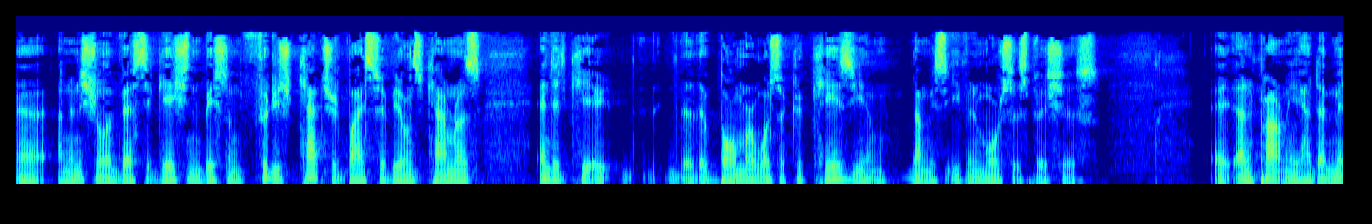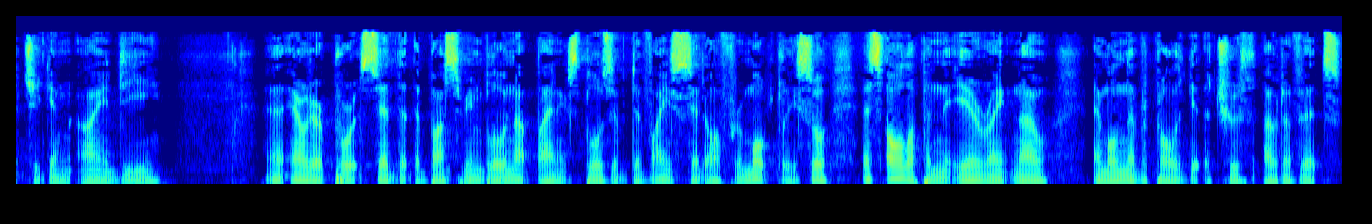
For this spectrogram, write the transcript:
Uh, an initial investigation based on footage captured by surveillance cameras indicated that the bomber was a Caucasian. That makes it even more suspicious. Uh, and apparently he had a Michigan ID. Uh, earlier reports said that the bus had been blown up by an explosive device set off remotely. So it's all up in the air right now, and we'll never probably get the truth out of it.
